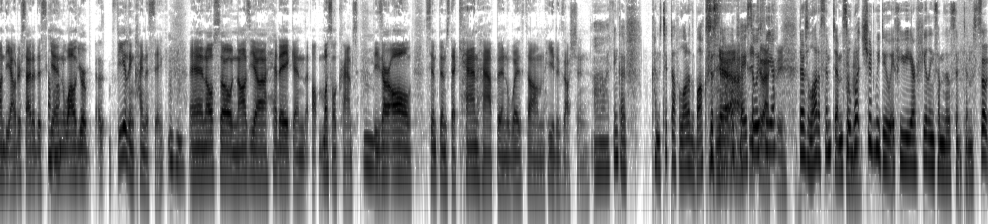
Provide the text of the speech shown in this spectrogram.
on the outer side of the skin Uh-huh. while you're feeling kind of sick. Mm-hmm. And also nausea, headache, and uh, muscle cramps. Mm. These are all symptoms that can happen with um, heat exhaustion. Uh, I think I've kind of ticked off a lot of the boxes there. Yeah, okay. So if we are, actually. Mm-hmm. there's a lot of symptoms. So what should we do if you are feeling some of those symptoms? So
